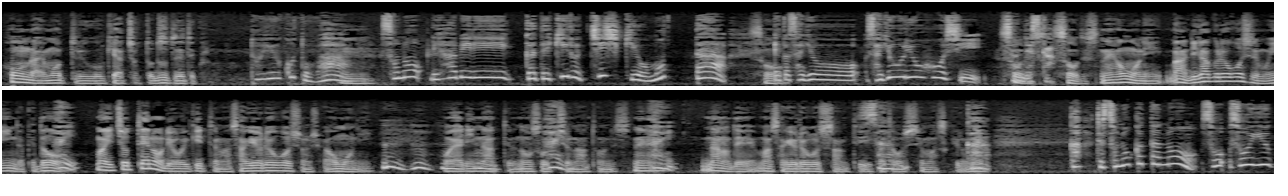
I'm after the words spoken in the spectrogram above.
本来持ってる動きはちょっとずつ出てくる。ということは、うん、そのリハビリができる知識を持っえっと作業作業療法士なんですか？そうです。ね。主にまあ理学療法士でもいいんだけど、はい、まあ一応手の領域っていうのは作業療法士の人が主におやりになってる脳卒中の後のですね、はい、なのでまあ作業療法士さんっていう言い方をしてますけどね。が。でその方のそそういう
